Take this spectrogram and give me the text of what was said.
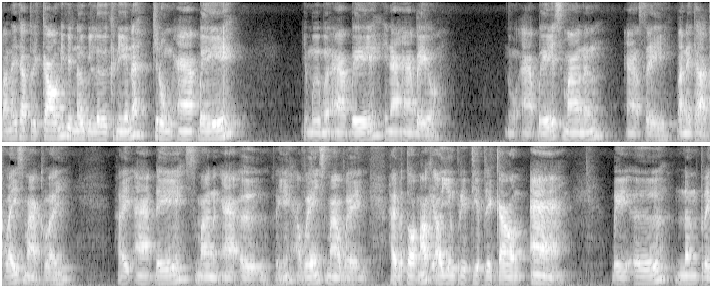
បានន័យថាត្រីកោណនេះវានៅពីលើគ្នាណាជ្រុង AB យើងមើលមើល AB ឯណា AB នោះ AB ស្មើនឹង AC បានន័យថាខ្លីស្មើខ្លីហើយ AD ស្មើនឹង AE ឃើញទេអាវែងស្មើវែងហើយបន្ទាប់មកគេឲ្យយើងប្រៀបធៀបត្រីកោណ A BE និងត្រី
